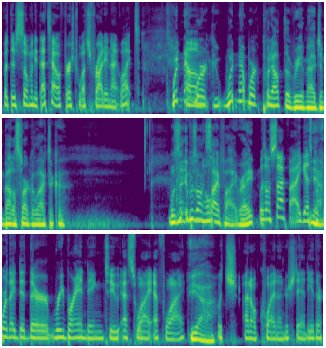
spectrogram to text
but there's so many. That's how I first watched Friday Night Lights. What um, network? what network put out the reimagined Battlestar Galactica? Was it? It was on no- Sci-Fi, right? It was on Sci-Fi, I guess, Yeah. before they did their rebranding to SYFY. Yeah, Which I don't quite understand either.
